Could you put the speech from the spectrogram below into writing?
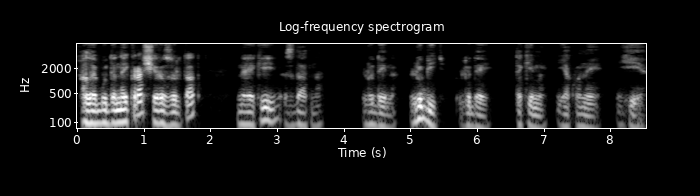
Але буде найкращий результат, на який здатна людина. Любіть людей такими, як вони є.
